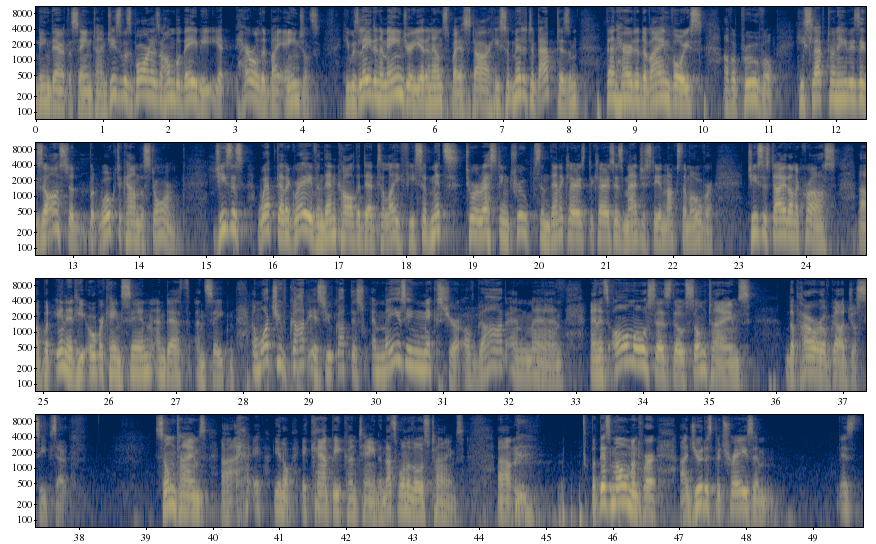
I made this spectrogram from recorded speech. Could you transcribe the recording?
being there at the same time. Jesus was born as a humble baby, yet heralded by angels. He was laid in a manger, yet announced by a star. He submitted to baptism, then heard a divine voice of approval. He slept when he was exhausted, but woke to calm the storm. Jesus wept at a grave and then called the dead to life. He submits to arresting troops and then declares, declares his majesty and knocks them over. Jesus died on a cross, uh, but in it he overcame sin and death and Satan. And what you've got is you've got this amazing mixture of God and man and it's almost as though sometimes the power of God just seeps out. Sometimes, uh, you know, it can't be contained. And that's one of those times. Um, but this moment where uh, Judas betrays him is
